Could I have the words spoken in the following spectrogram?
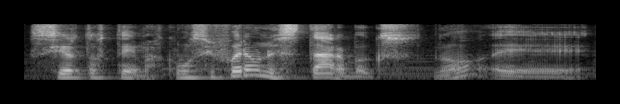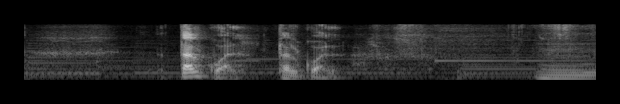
ciertos temas, como si fuera un Starbucks, ¿no? Eh, tal cual, tal cual. Mm,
